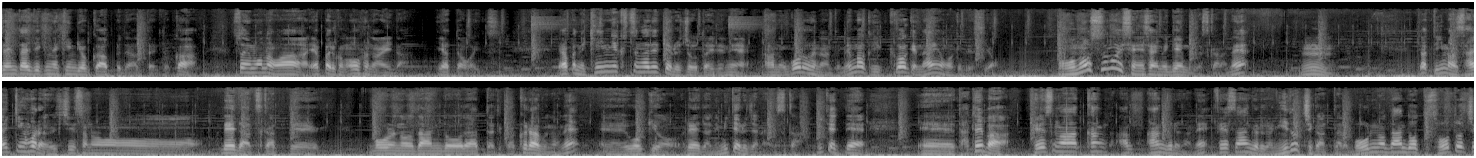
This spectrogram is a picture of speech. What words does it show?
全体的な筋力アップであったりとかそういうものはやっぱりこのオフの間やった方がいいです。やっぱね筋肉痛が出てる状態でねあのゴルフなんて、ね、うまくいくわけないわけですよ。ものすごい繊細なゲームですからね。うん。だって今最近ほらうちそのレーダー使ってボールの弾道であったりとかクラブのね、え、動きをレーダーで見てるじゃないですか。見てて、えー、例えばフェースのアングルがねフェースアングルが2度違ったらボールの弾道って相当違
